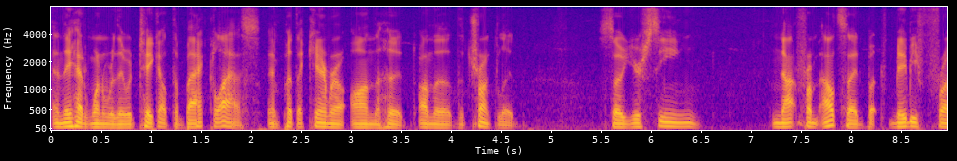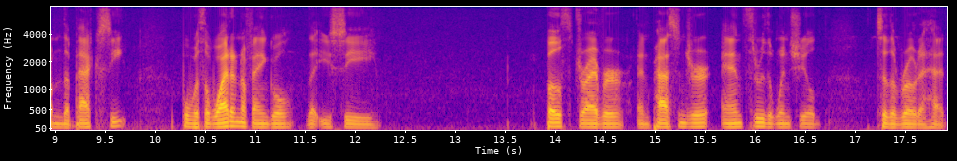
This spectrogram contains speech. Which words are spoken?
and they had one where they would take out the back glass and put the camera on the hood on the the trunk lid so you're seeing not from outside but maybe from the back seat but with a wide enough angle that you see both driver and passenger and through the windshield to the road ahead.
